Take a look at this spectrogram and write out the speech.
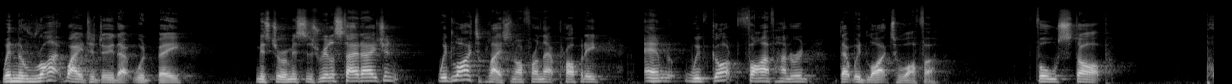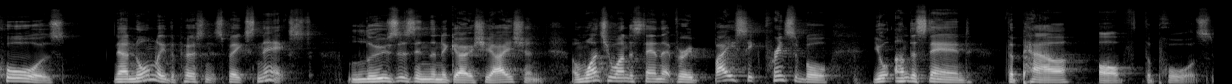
When the right way to do that would be Mr. or Mrs. Real Estate Agent, we'd like to place an offer on that property and we've got 500 that we'd like to offer. Full stop. Pause. Now, normally the person that speaks next loses in the negotiation. And once you understand that very basic principle, you'll understand the power of the pause.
